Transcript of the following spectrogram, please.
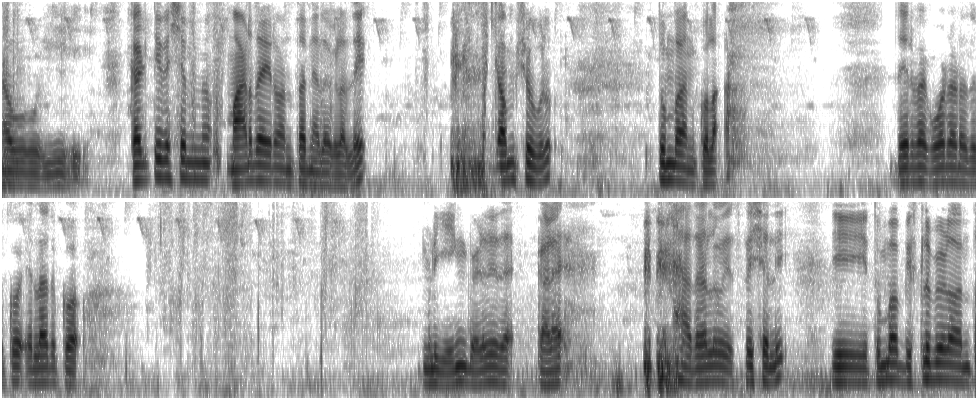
ನಾವು ಈ ಕಲ್ಟಿವೇಷನ್ ಮಾಡದೇ ಇರೋವಂಥ ನೆಲಗಳಲ್ಲಿ ಗಮ್ ಶೂಗಳು ತುಂಬ ಅನುಕೂಲ. ಧೈರ್ಯವಾಗಿ ಓಡಾಡೋದಕ್ಕೂ ಎಲ್ಲದಕ್ಕೂ. ನೋಡಿ, ಹೆಂಗೆ ಬೆಳೆದಿದೆ ಕಳೆ. ಅದರಲ್ಲೂ ಎಸ್ಪೆಷಲಿ ಈ ತುಂಬ ಬಿಸಿಲು ಬೀಳೋ ಅಂಥ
